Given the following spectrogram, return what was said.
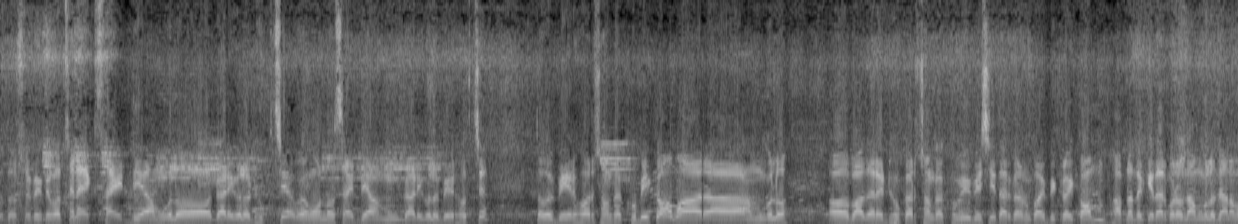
তো দর্শক দেখতে পাচ্ছেন, এক সাইড দিয়ে আমগুলো, গাড়িগুলো ঢুকছে এবং অন্য সাইড দিয়ে আম, গাড়িগুলো বের হচ্ছে। তবে বের হওয়ার সংখ্যা খুবই কম আর আমগুলো বাজারে ঢোকার সংখ্যা খুবই বেশি, তার কারণ কয় বিক্রয় কম। আপনাদেরকে তারপরেও দামগুলো জানাব,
